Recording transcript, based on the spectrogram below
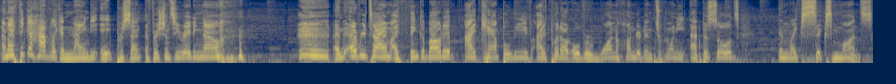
And I think I have like a 98% efficiency rating now. and every time I think about it, I can't believe I've put out over 120 episodes in like six months.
